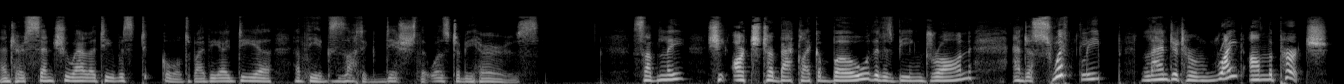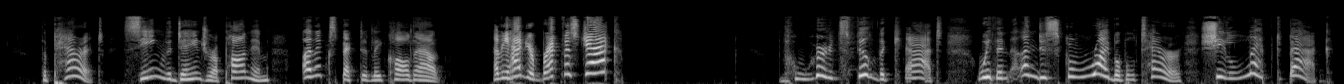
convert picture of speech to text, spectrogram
and her sensuality was tickled by the idea of the exotic dish that was to be hers. Suddenly she arched her back like a bow that is being drawn, and a swift leap landed her right on the perch. The parrot, seeing the danger upon him, unexpectedly called out, "Have you had your breakfast, Jack?" The words filled the cat with an undescribable terror. She leapt back.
